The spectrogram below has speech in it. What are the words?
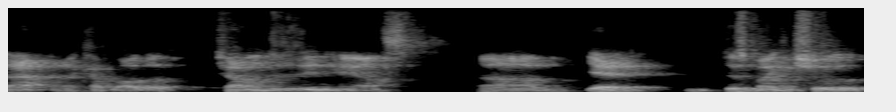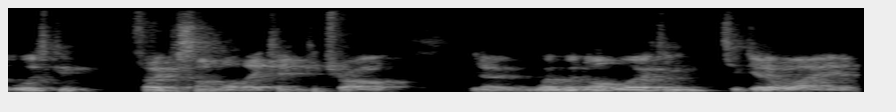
that and a couple of other challenges in house. Um, yeah, just making sure that the boys can focus on what they can control. You know, when we're not working, to get away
